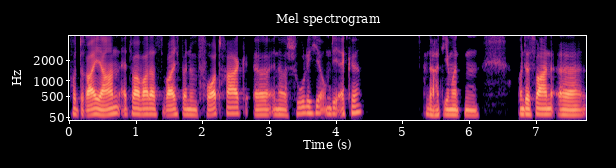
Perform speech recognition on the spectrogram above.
Vor drei Jahren etwa war das, war ich bei einem Vortrag äh, in der Schule hier um die Ecke. Und da hat jemanden, und das war ein, äh,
